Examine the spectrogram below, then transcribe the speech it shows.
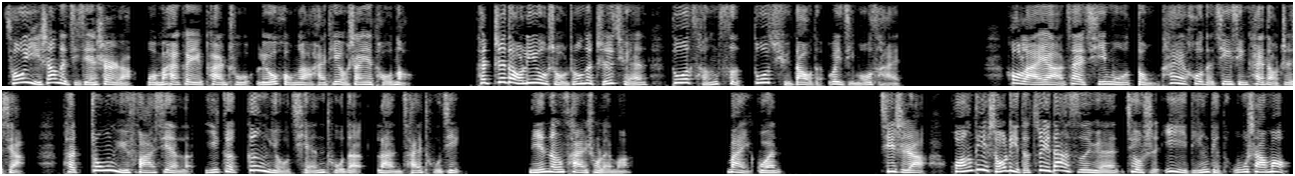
从以上的几件事啊，我们还可以看出刘宏啊还挺有商业头脑，他知道利用手中的职权，多层次、多渠道的为己谋财。后来呀，在其母董太后的精心开导之下，他终于发现了一个更有前途的揽财途径。您能猜出来吗？卖官。其实啊，皇帝手里的最大资源就是一顶顶的乌纱帽。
